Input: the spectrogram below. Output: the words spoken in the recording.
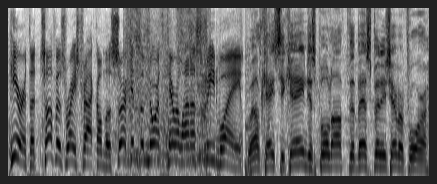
here at the toughest racetrack on the circuit, the North Carolina Speedway. Well, Kasey Kahne just pulled off the best finish ever for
